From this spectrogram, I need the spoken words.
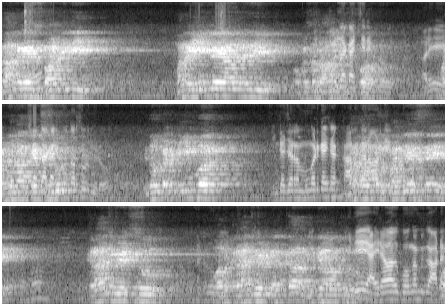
కాంగ్రెస్ పార్టీకి మనం ఏం చేయాలనేది ఒకసారి మండలాధ్యక్షులు చూడు మీరు. ఇది ఒక టీం వర్క్. ఇంకా జర ముంగడికి అయితే కాలం కనబడి ఇదే హైదరాబాద్ పోగా మీకు ఆటో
